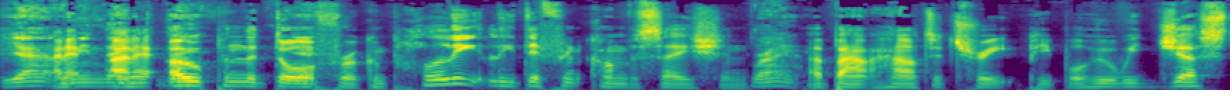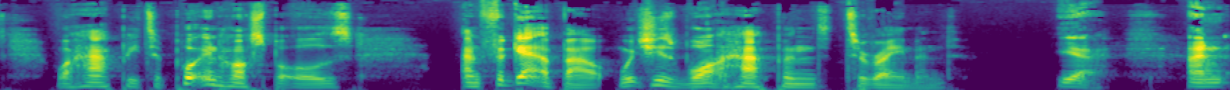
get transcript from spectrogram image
Yeah, I and mean, it, they- and it they- opened the door yeah. for a completely different conversation Right. about how to treat people who we just were happy to put in hospitals and forget about, which is what happened to Raymond. Yeah, and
